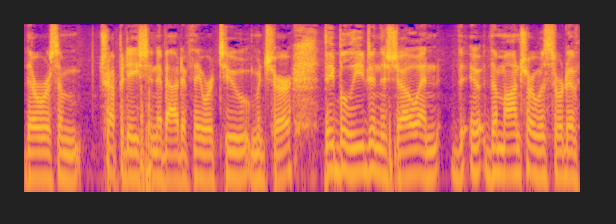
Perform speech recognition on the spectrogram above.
there were some trepidation about if they were too mature? They believed in the show and the, the mantra was sort of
